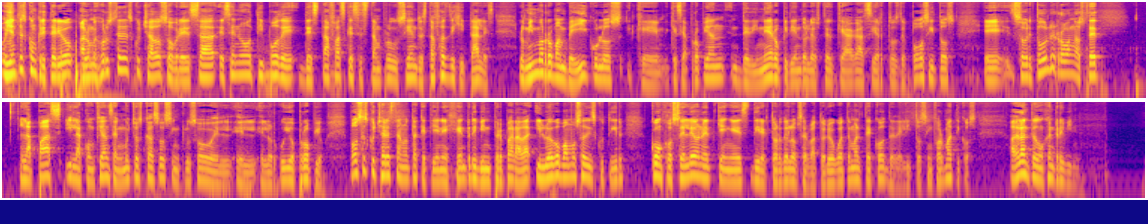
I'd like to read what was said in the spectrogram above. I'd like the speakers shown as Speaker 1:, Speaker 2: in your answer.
Speaker 1: Oyentes con criterio, a lo mejor usted ha escuchado sobre esa, ese nuevo tipo de, estafas que se están produciendo, estafas digitales. Lo mismo roban vehículos que, se apropian de dinero pidiéndole a usted que haga ciertos depósitos. Eh, sobre todo le roban a usted la paz y la confianza, en muchos casos incluso el, orgullo propio. Vamos a escuchar esta nota que tiene Henry Bean preparada y luego vamos a discutir con José Leonet, quien es director del Observatorio Guatemalteco de Delitos Informáticos. Adelante, don Henry Bean.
